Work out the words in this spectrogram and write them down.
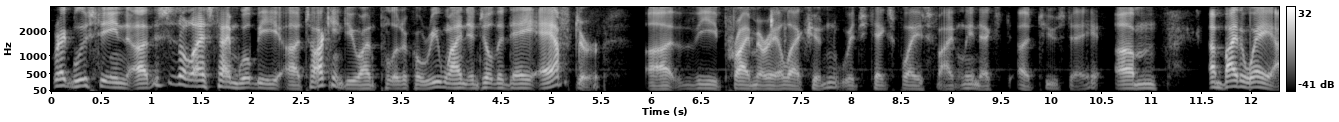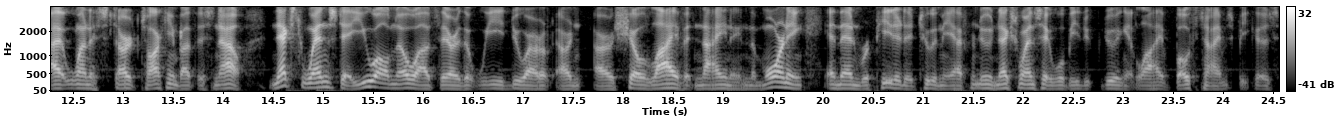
Greg Bluestein, uh, this is the last time we'll be uh, talking to you on Political Rewind until the day after uh, the primary election, which takes place finally next uh, Tuesday. Um, um, by the way, I want to start talking about this now. Next Wednesday, you all know out there that we do our, our, our show live at 9 in the morning and then repeated at 2 in the afternoon. Next Wednesday, we'll be doing it live both times because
